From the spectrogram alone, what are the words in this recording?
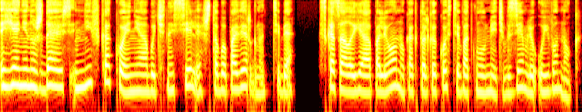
«Я не нуждаюсь ни в какой необычной силе, чтобы повергнуть тебя», — сказала я Аполеону, как только Кости воткнул меч в землю у его ног.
